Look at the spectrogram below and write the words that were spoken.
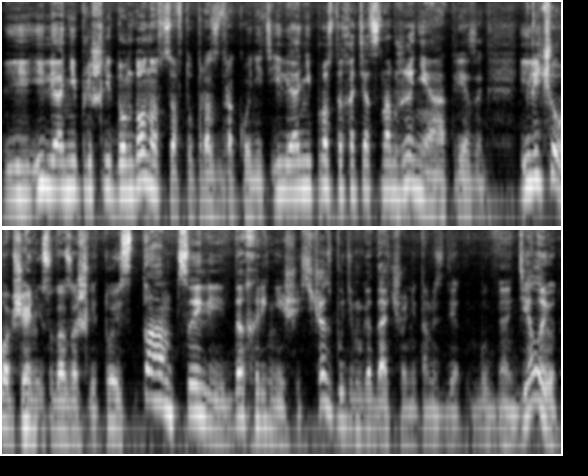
И, или они пришли дондоновцев тут раздраконить, или они просто хотят снабжение отрезать. Или что вообще они сюда зашли. То есть там целей до. Сейчас будем гадать, что они там э, делают.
